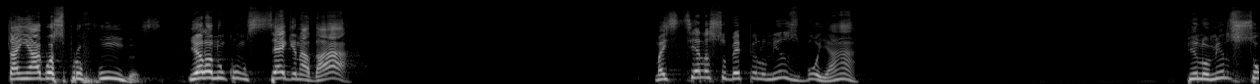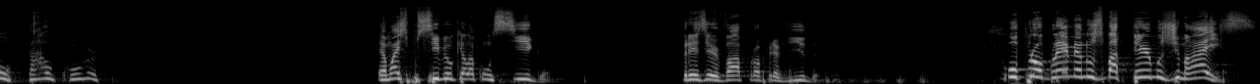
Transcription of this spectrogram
está em águas profundas e ela não consegue nadar, mas se ela souber pelo menos boiar, pelo menos soltar o corpo. É mais possível que ela consiga preservar a própria vida. O problema é nos batermos demais.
